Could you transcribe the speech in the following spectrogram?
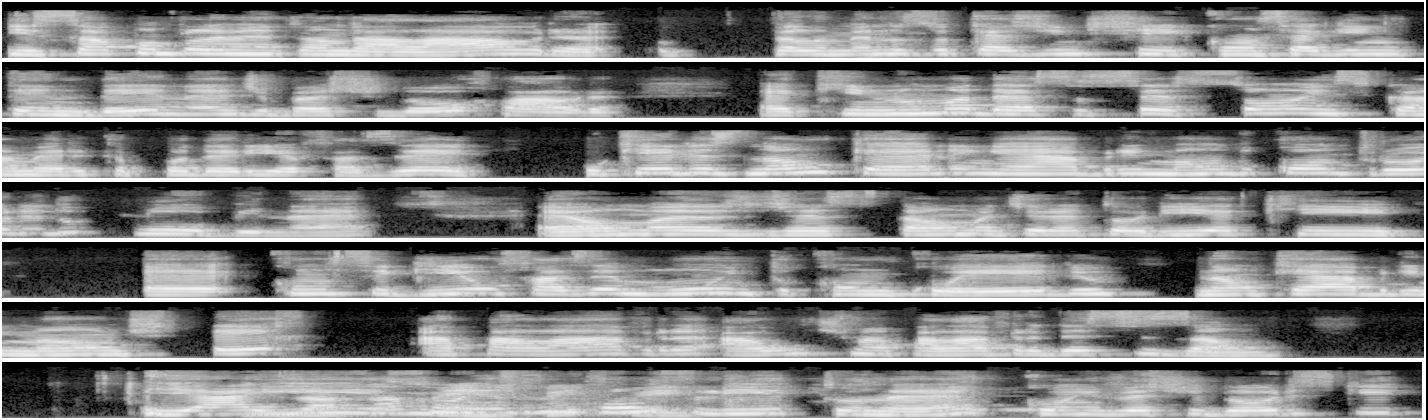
E só complementando a Laura, pelo menos o que a gente consegue entender né, de bastidor, Laura, é que numa dessas sessões que a América poderia fazer, o que eles não querem é abrir mão do controle do clube, né? É uma gestão, uma diretoria que é, conseguiu fazer muito com o Coelho, não quer abrir mão de ter a palavra, a última palavra decisão. E aí Exatamente, isso entra perfeito. em conflito, né, com investidores que,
